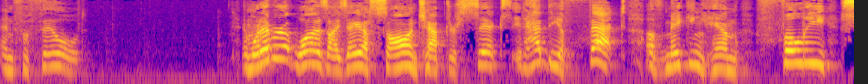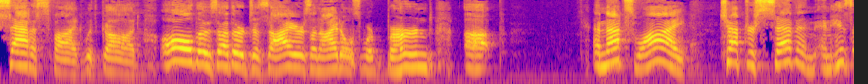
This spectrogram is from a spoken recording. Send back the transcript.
and fulfilled. And whatever it was Isaiah saw in chapter 6, it had the effect of making him fully satisfied with God. All those other desires and idols were burned up. And that's why chapter 7 and his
